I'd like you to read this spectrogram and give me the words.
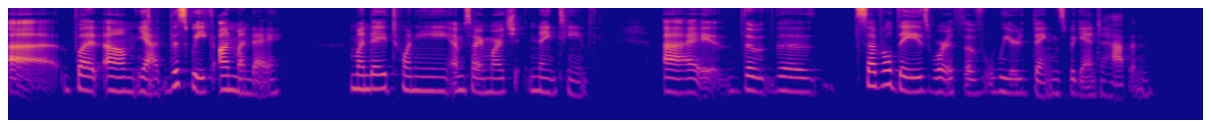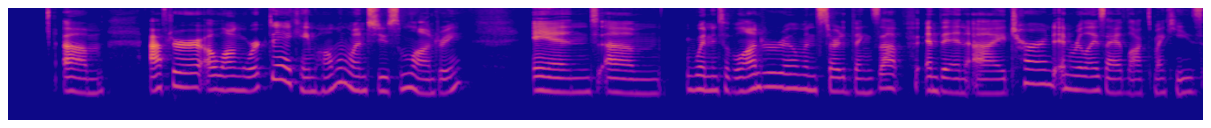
Uh, but um, yeah, this week on Monday, Monday 20, I'm sorry, March 19th, I the the several days worth of weird things began to happen. Um, after a long work day, I came home and wanted to do some laundry, and um, went into the laundry room and started things up. And then I turned and realized I had locked my keys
